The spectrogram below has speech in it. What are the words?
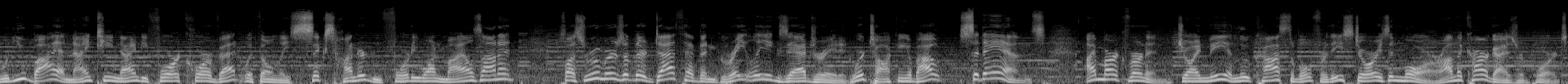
would you buy a 1994 Corvette with only 641 miles on it? Plus, rumors of their death have been greatly exaggerated. We're talking about sedans. I'm Mark Vernon. Join me and Lou Costable for these stories and more on the Car Guys Report,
